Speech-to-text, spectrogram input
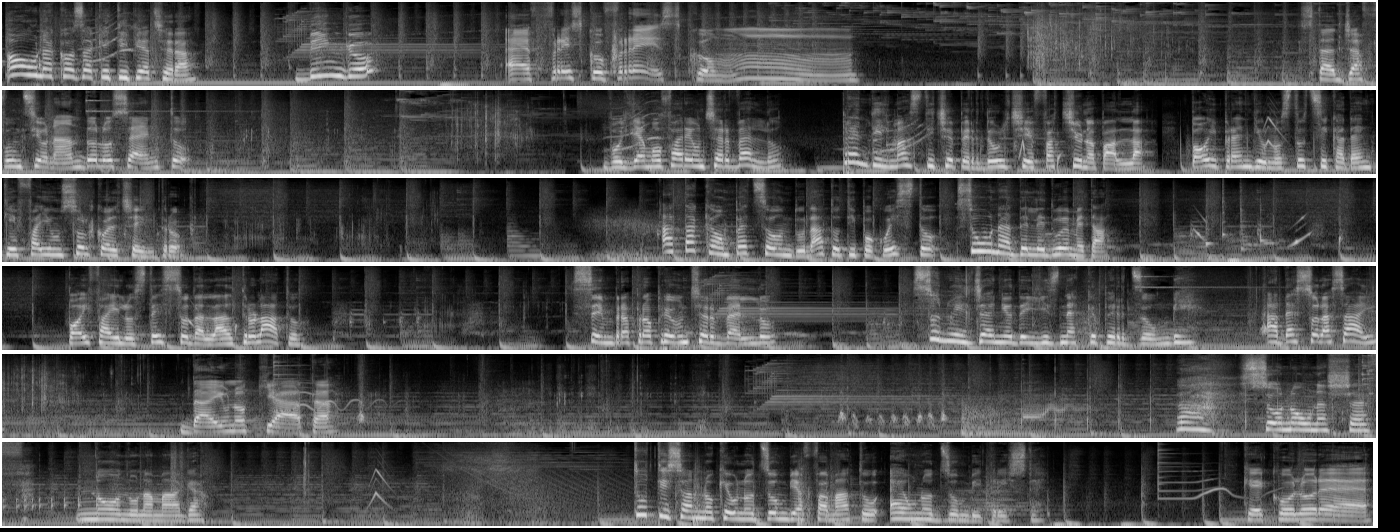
Ho una cosa che ti piacerà. Bingo! È fresco fresco. Mm. Sta già funzionando, lo sento. Vogliamo fare un cervello? Prendi il mastice per dolci e facci una palla. Poi prendi uno stuzzicadenti e fai un solco al centro. Attacca un pezzo ondulato tipo questo su una delle due metà. Poi fai lo stesso dall'altro lato. Sembra proprio un cervello. Sono il genio degli snack per zombie. Adesso la sai? Dai un'occhiata. Ah, sono una chef, non una maga. Tutti sanno che uno zombie affamato è uno zombie triste. Che colore è?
